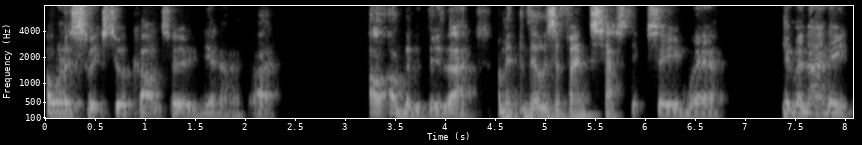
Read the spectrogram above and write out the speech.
I want to switch to a cartoon. You know, I, I'll, I'm going to do that. I mean, there was a fantastic scene where him and Annie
